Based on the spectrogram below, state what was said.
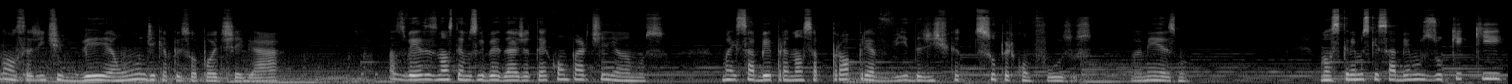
Nossa, a gente vê aonde que a pessoa pode chegar. Às vezes nós temos liberdade até compartilhamos, mas saber para nossa própria vida a gente fica super confusos, não é mesmo? Nós cremos que sabemos o que que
